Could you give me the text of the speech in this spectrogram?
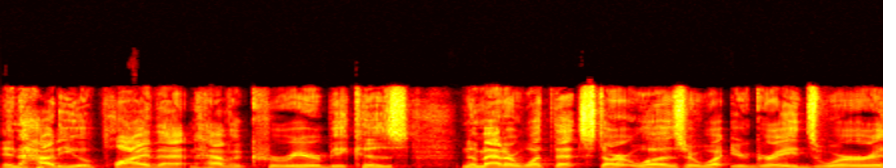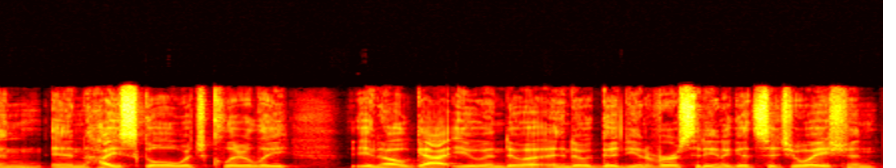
and how do you apply that and have a career? Because no matter what that start was or what your grades were in, in high school, which clearly, you know, got you into a, into a good university and a good situation,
